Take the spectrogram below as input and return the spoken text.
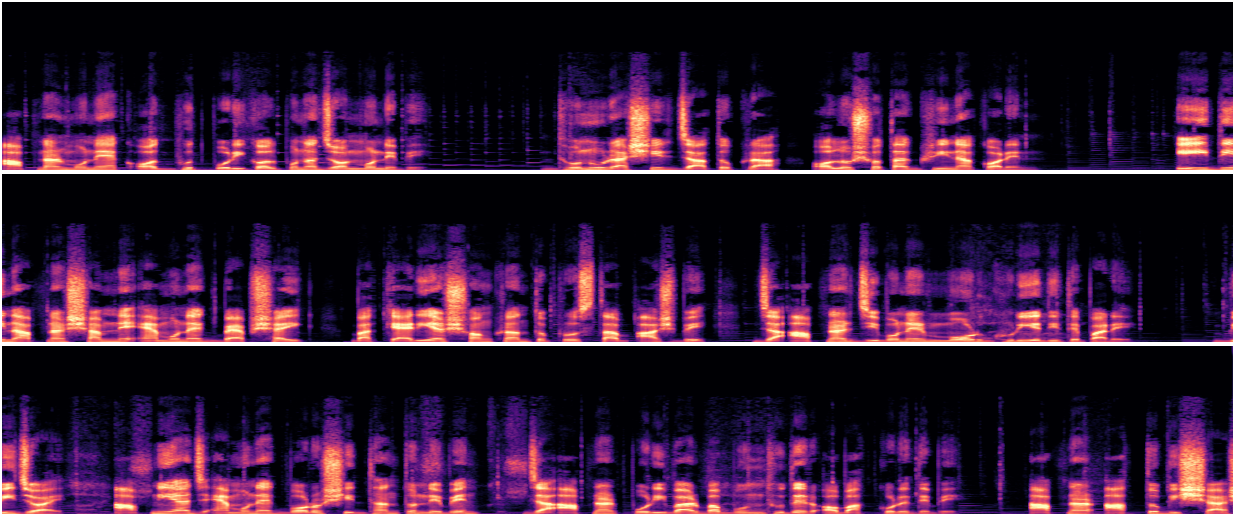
আপনার মনে এক অদ্ভুত পরিকল্পনা জন্ম নেবে। ধনু রাশির জাতকরা অলসতা ঘৃণা করেন। এই দিন আপনার সামনে এমন এক ব্যবসায়িক বা ক্যারিয়ার সংক্রান্ত প্রস্তাব আসবে যা আপনার জীবনের মোড় ঘুরিয়ে দিতে পারে। বিজয়, আপনি আজ এমন এক বড় সিদ্ধান্ত নেবেন যা আপনার পরিবার বা বন্ধুদের অবাক করে দেবে। আপনার আত্মবিশ্বাস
